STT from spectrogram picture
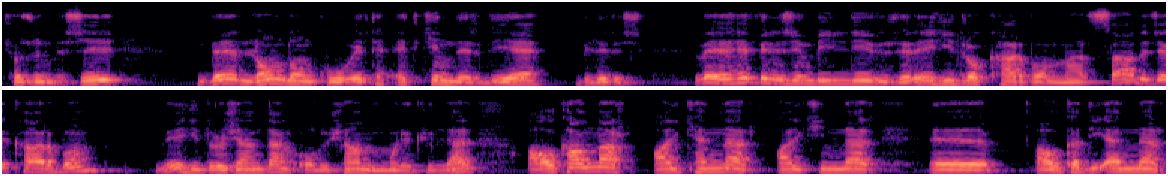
çözülmesi de London kuvveti etkindir diye biliriz. Ve hepinizin bildiği üzere hidrokarbonlar sadece karbon ve hidrojenden oluşan moleküller. Alkanlar, alkenler, alkinler, e, alkadienler,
